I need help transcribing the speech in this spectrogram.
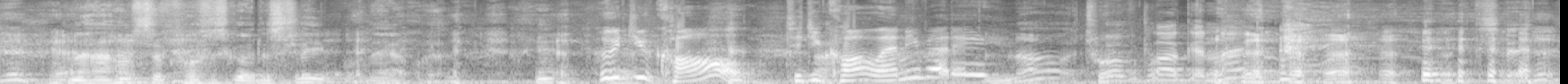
now I'm supposed to go to sleep on that one. Who'd you call? Did you call anybody? No, 12 o'clock at night.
